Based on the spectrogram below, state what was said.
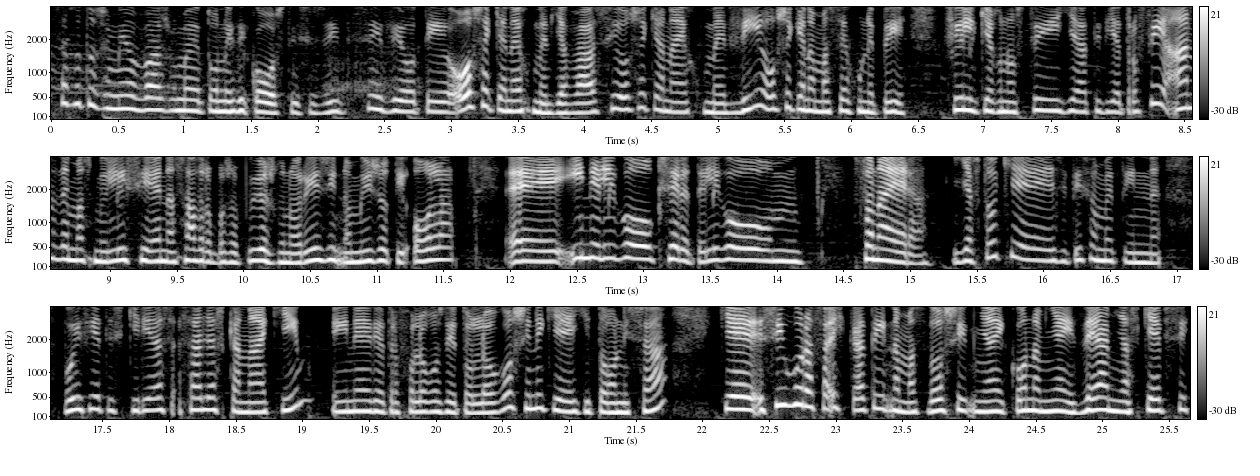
Σε αυτό το σημείο βάζουμε τον ειδικό στη συζήτηση, διότι όσα και να έχουμε διαβάσει, όσα και να έχουμε δει, όσα και να μας έχουν πει φίλοι και γνωστοί για τη διατροφή, αν δεν μας μιλήσει ένας άνθρωπος ο οποίος γνωρίζει, νομίζω ότι όλα ε, είναι λίγο, ξέρετε, λίγο στον αέρα. Γι' αυτό και ζητήσαμε την βοήθεια της κυρίας Θάλιας Κανάκη, είναι διατροφολόγος διαιτολόγος, είναι και γειτόνισσα και σίγουρα θα έχει κάτι να μας δώσει μια εικόνα, μια ιδέα, μια σκέψη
